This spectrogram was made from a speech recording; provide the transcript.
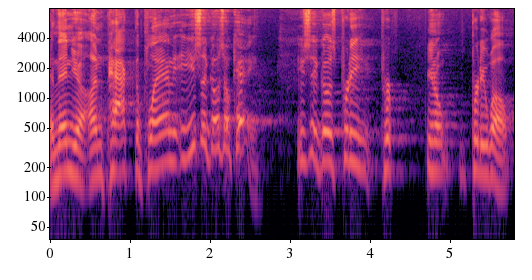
and then you unpack the plan, it usually goes okay. Usually it goes pretty, you know, pretty well.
